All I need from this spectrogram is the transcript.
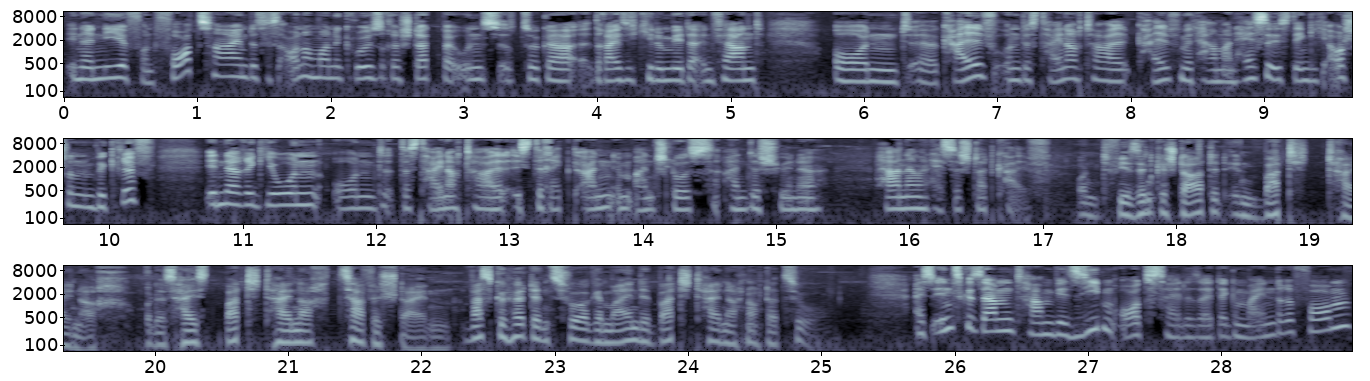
in der Nähe von Pforzheim. Das ist auch nochmal eine größere Stadt bei uns, circa 30 Kilometer entfernt. Und äh, Kalf und das Teinachtal, Kalf mit Hermann Hesse ist, denke ich, auch schon ein Begriff in der Region. Und das Teinachtal ist direkt an im Anschluss an das schöne Hermann Hesse Stadt Kalf. Und wir sind gestartet in Bad Teinach. Oder es heißt Bad Teinach-Zavelstein. Was gehört denn zur Gemeinde Bad Teinach noch dazu? Also insgesamt haben wir sieben Ortsteile seit der Gemeindereform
